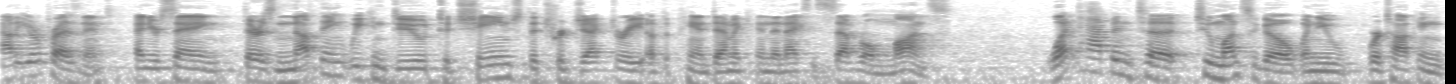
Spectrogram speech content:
Now that you're president and you're saying there's nothing we can do to change the trajectory of the pandemic in the next several months, what happened to two months ago when you were talking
